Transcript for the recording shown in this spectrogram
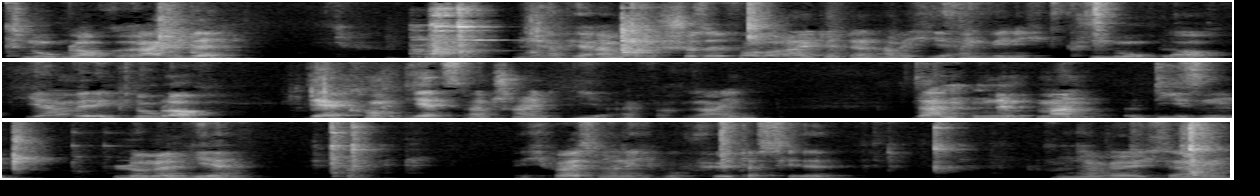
Knoblauchreibe. Ich habe hier einmal eine Schüssel vorbereitet, dann habe ich hier ein wenig Knoblauch. Hier haben wir den Knoblauch. Der kommt jetzt anscheinend hier einfach rein. Dann nimmt man diesen Lümmel hier. Ich weiß noch nicht, wofür das hier ist. Und dann würde ich sagen,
